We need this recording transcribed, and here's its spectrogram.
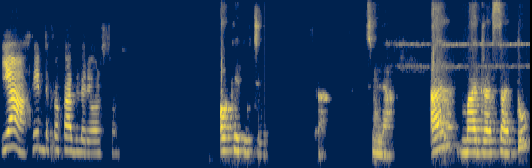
Yeah, read the vocabulary also. Okay, teacher. Ah, Bismillah. Al madrasatu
